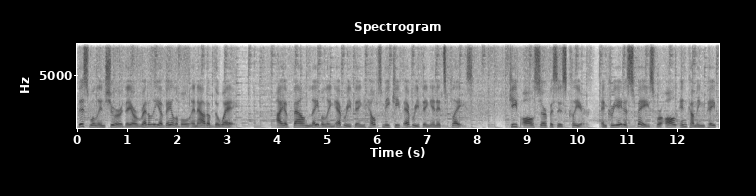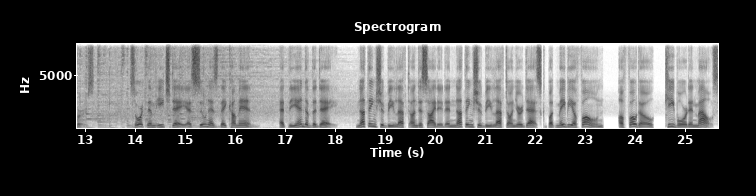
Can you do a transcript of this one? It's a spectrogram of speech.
This will ensure they are readily available and out of the way. I have found labeling everything helps me keep everything in its place. Keep all surfaces clear, and create a space for all incoming papers. Sort them each day as soon as they come in. At the end of the day, nothing should be left undecided and nothing should be left on your desk but maybe a phone, a photo, keyboard and mouse,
